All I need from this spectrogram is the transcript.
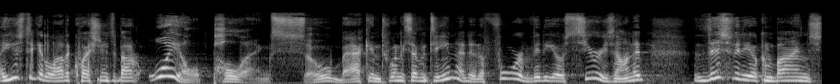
I used to get a lot of questions about oil pulling, so back in 2017 I did a four-video series on it. This video combines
